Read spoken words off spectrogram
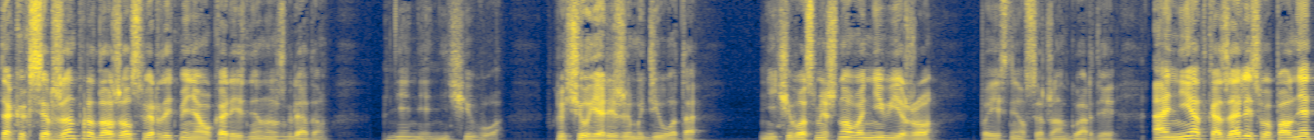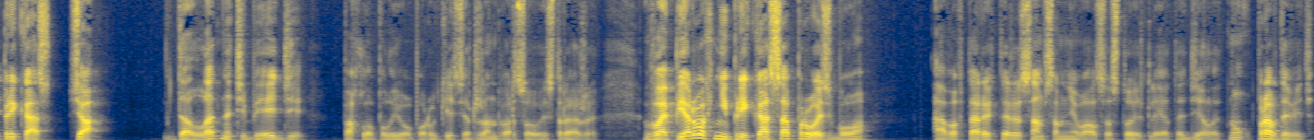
так как сержант продолжал сверлить меня укоризненным взглядом. «Не-не, ничего». Включил я режим идиота. «Ничего смешного не вижу», — пояснил сержант гвардии. Они отказались выполнять приказ. Все. Да ладно тебе, Эдди, — похлопал его по руке сержант дворцовой стражи. Во-первых, не приказ, а просьбу. А во-вторых, ты же сам сомневался, стоит ли это делать. Ну, правда ведь?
